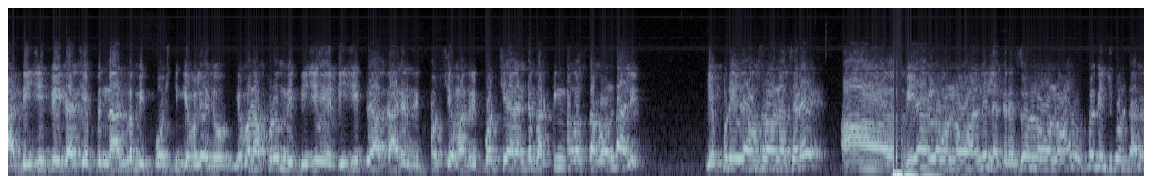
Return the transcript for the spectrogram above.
ఆ డీజీపీ గారు చెప్పిన దాంట్లో మీకు పోస్టింగ్ ఇవ్వలేదు. ఇవ్వనప్పుడు మీ డీజీ డీజీపీ ఆ కార్యం రిపోర్ట్ చేయమని రిపోర్ట్ చేయాలంటే వర్కింగ్ వ్యవస్థ అక్కడ ఉండాలి. ఎప్పుడు ఏది అవసరం అయినా సరే ఆ బీఆర్లో ఉన్న వాళ్ళని లేకపోతే రిజర్వ్లో ఉన్న వాళ్ళని ఉపయోగించుకుంటారు.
